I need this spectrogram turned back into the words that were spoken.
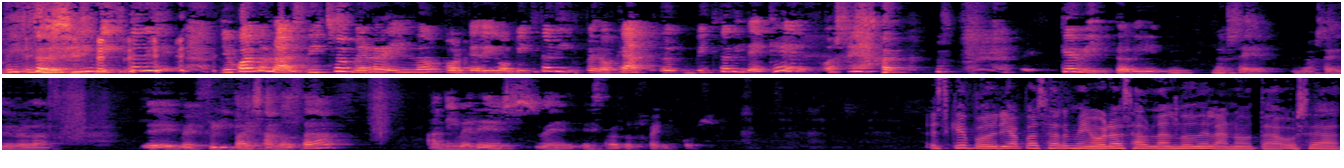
Victory, sí, Victory. Yo cuando lo has dicho me he reído porque digo, Victory, ¿pero qué? ha- ¿Victory de qué? O sea, ¿qué Victory? No sé, no sé, de verdad. Eh, me flipa esa nota a niveles eh, estratosféricos. Es que podría pasarme horas hablando de la nota, o sea,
